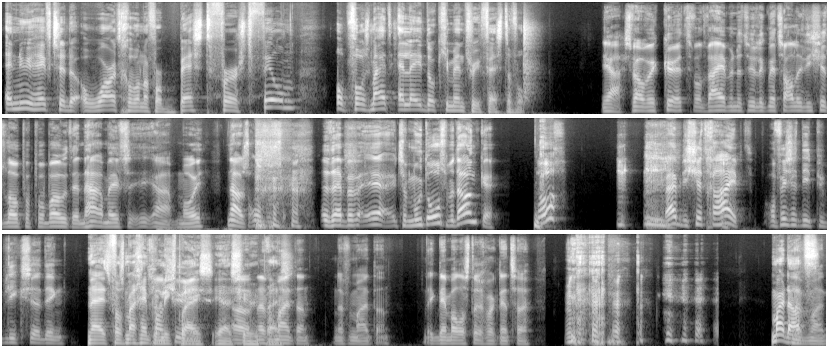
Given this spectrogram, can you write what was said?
En nu heeft ze de award gewonnen voor Best First Film op volgens mij het LA Documentary Festival. ja, is wel weer kut. Want wij hebben natuurlijk met z'n allen die shit lopen promoten. En daarom heeft ze... Ja, mooi. Nou, dat is onze, dat hebben we, ze moeten ons bedanken. Toch? wij hebben die shit gehyped. Of is het niet publieks eh, ding? Nee, het is volgens mij geen publieksprijs. Ja, oh, juryprijs. never mind dan. Never mind dan. Ik neem alles terug wat ik net zei. Maar dat.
